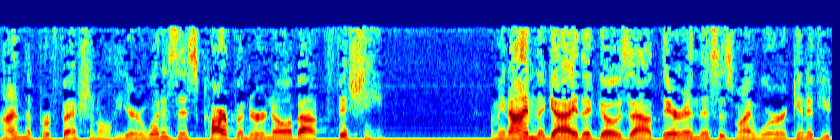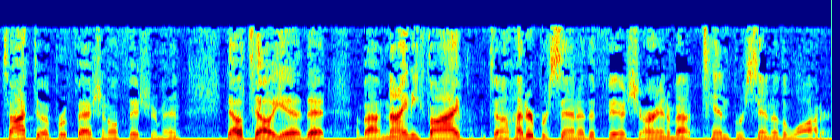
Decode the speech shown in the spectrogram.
I'm the professional here. What does this carpenter know about fishing? I mean, I'm the guy that goes out there and this is my work. And if you talk to a professional fisherman, they'll tell you that about 95 to 100% of the fish are in about 10% of the water.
